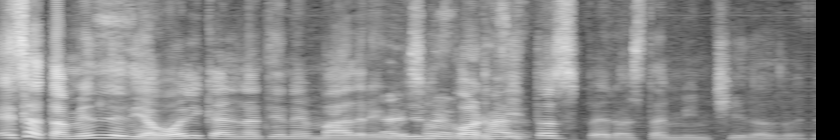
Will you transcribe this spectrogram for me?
Esa también de Diabolical no tiene madre, güey. Son madre. cortitos, pero están bien chidos, güey.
